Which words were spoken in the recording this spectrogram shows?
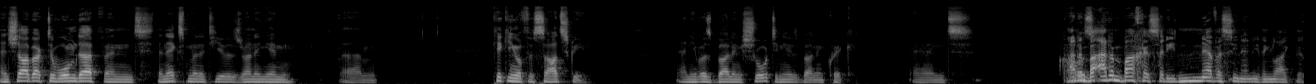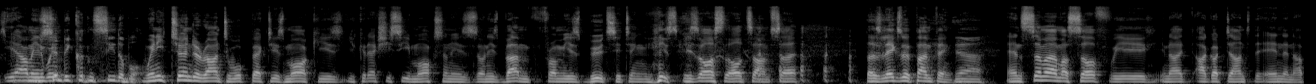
And Akhtar warmed up, and the next minute he was running in um, kicking off the side screen. And he was bowling short and he was bowling quick. And Adam, was, Adam Bacher said he'd never seen anything like this. Yeah, I mean, he when, simply couldn't see the ball. When he turned around to walk back to his mark, he's, you could actually see marks on his on his bum from his boots hitting his, his ass the whole time. So those legs were pumping. Yeah. And Simo myself, we, you know, I, I, got down to the end and I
